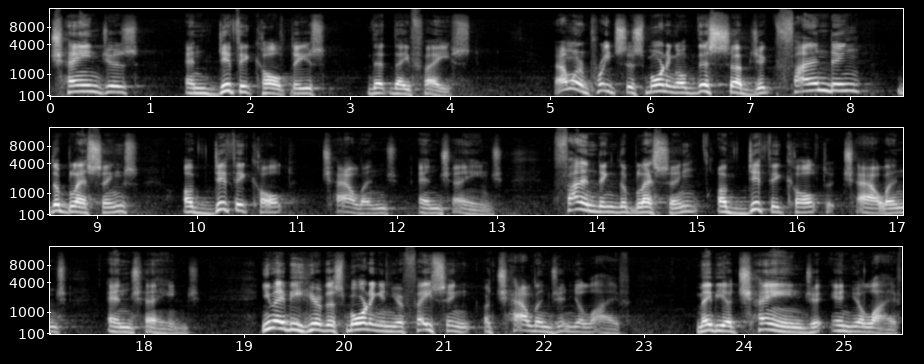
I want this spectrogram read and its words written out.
changes, and difficulties that they faced. I want to preach this morning on this subject finding the blessings of difficult challenge and change. Finding the blessing of difficult challenge and change. You may be here this morning and you're facing a challenge in your life, maybe a change in your life.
